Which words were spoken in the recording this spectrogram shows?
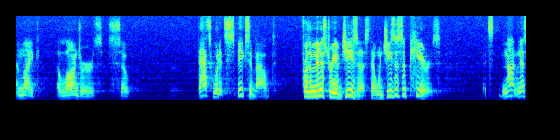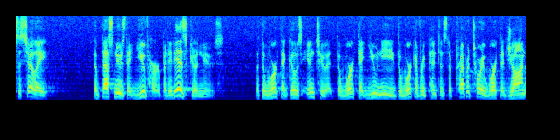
and like a launderer's soap." That's what it speaks about for the ministry of Jesus, that when Jesus appears, it's not necessarily the best news that you've heard, but it is good news. But the work that goes into it, the work that you need, the work of repentance, the preparatory work that John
